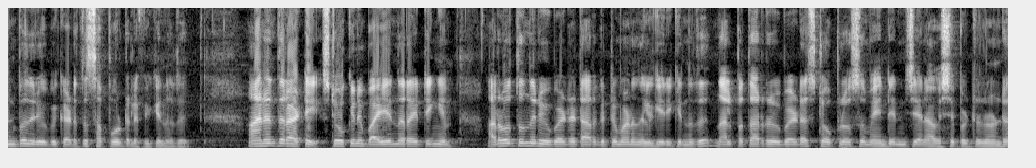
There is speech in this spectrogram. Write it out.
അൻപത് രൂപയ്ക്കടുത്ത് സപ്പോർട്ട് ലഭിക്കുന്നത്. ആനന്ദ് റാട്ടി സ്റ്റോക്കിന് ബൈ എന്ന റേറ്റിംഗും അറുപത്തൊന്ന് രൂപയുടെ ടാർഗറ്റുമാണ് നൽകിയിരിക്കുന്നത്. നാൽപ്പത്താറ് രൂപയുടെ സ്റ്റോപ്പ് ലോസ് മെയിന്റെയിൻ ചെയ്യാൻ ആവശ്യപ്പെട്ടിട്ടുണ്ട്.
